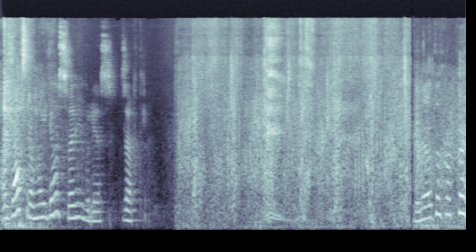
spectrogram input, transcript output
А завтра мы идем с вами в лес. Завтра. Бля, это как-то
